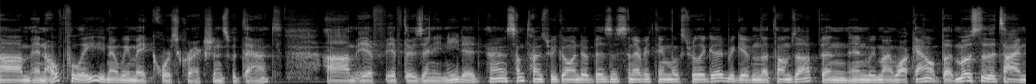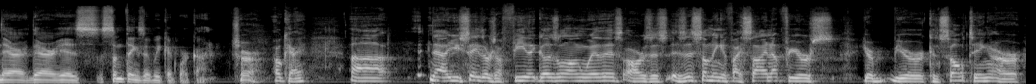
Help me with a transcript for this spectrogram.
um, and hopefully, you know, we make course corrections with that um, if if there's any needed. Uh, sometimes we go into a business and everything looks really good. We give them the thumbs up, and and we might walk out. But most of the time, there there is some things that we could work on. Sure. Okay. Uh, now you say there's a fee that goes along with this, or is this is this something if I sign up for your your your consulting or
